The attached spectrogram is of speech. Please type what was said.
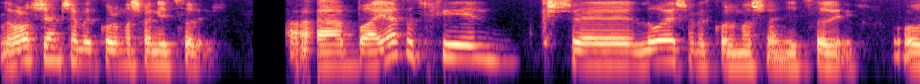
למרות שאין שם את כל מה שאני צריך. הבעיה תתחיל כשלא יהיה שם את כל מה שאני צריך, או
